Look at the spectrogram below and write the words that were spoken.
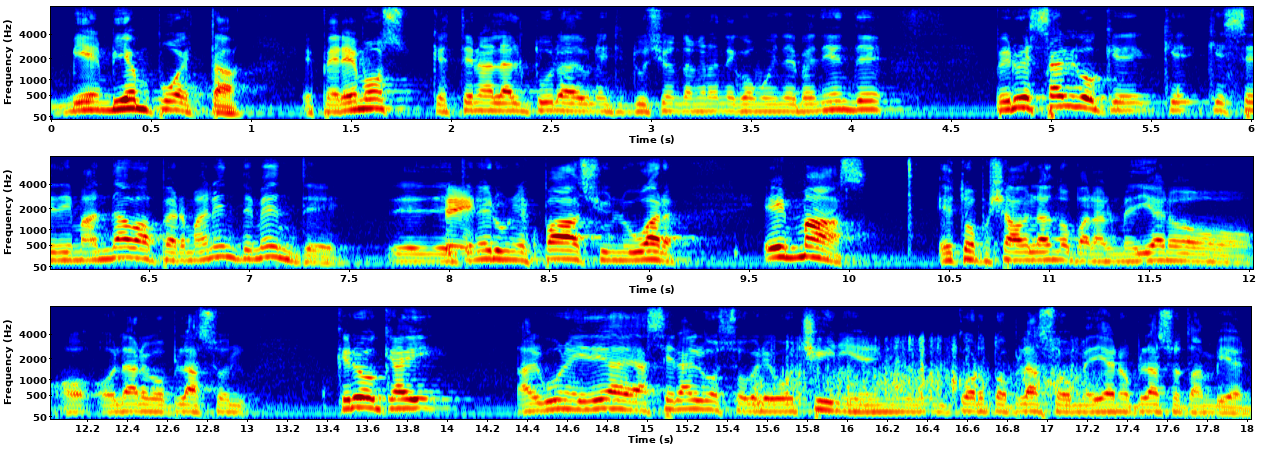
Bien, bien puesta. Esperemos que estén a la altura de una institución tan grande como Independiente, pero es algo que, que- que se demandaba permanentemente, de, de Sí. tener un espacio, un lugar. Es más, esto ya hablando para el mediano o, o largo plazo, creo que hay alguna idea de hacer algo sobre Bocini en un corto plazo o mediano plazo también,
